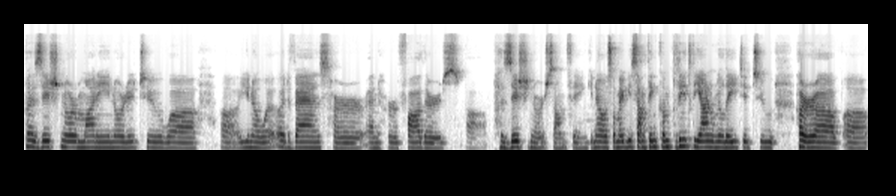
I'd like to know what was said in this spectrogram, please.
position or money in order to, uh, uh, you know, advance her and her father's uh, position or something, you know. So maybe something completely unrelated to her uh, uh,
